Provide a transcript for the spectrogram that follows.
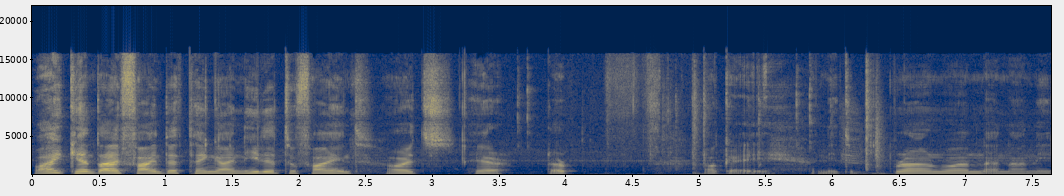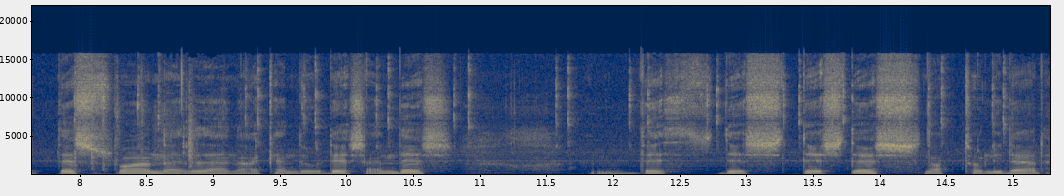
Why can't I find the thing I needed to find? Oh, it's here. Derp. Okay, I need the brown one, and I need this one, and then I can do this and this this, this, this, this, not totally dead.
